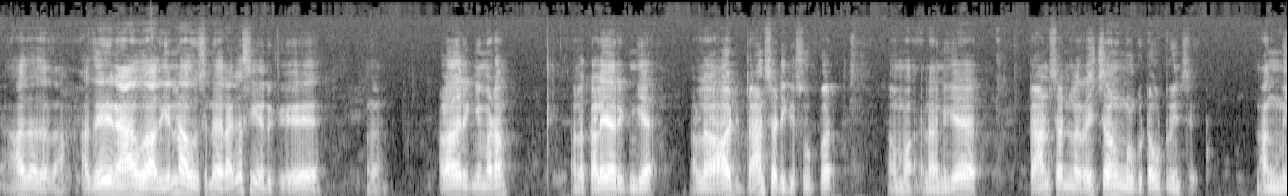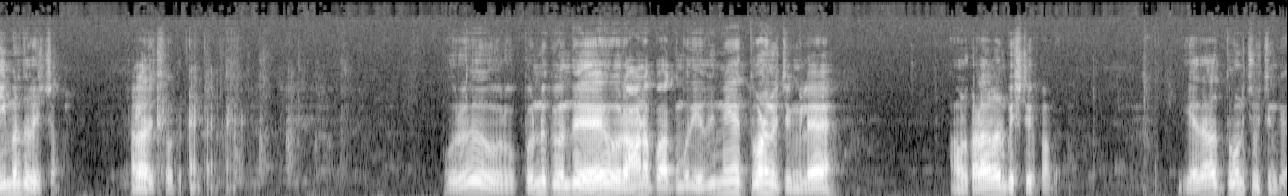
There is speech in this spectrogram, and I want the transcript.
அது அது அதான் அது நான் அது என்ன அது சின்ன ரகசியம் இருக்குது நல்லா இருக்கீங்க மேடம் நல்லா கலையாக இருக்கீங்க. நல்லா ஆடி டான்ஸ் அடிக்க சூப்பர் ஆமாம் என்ன நீங்கள் டான்ஸ் ஆடினில் ரசித்தாலும் உங்களுக்கு டவுட் இருந்துச்சு. நாங்கள் மெய் மருந்து ரசித்தோம் நல்லா இருந்துச்சு. ஓகே தேங்க் தேங்க் தேங்க் ஒரு ஒரு பெண்ணுக்கு வந்து ஒரு ஆணை பார்க்கும்போது எதுவுமே தோணுன்னு வச்சுங்களேன் அவங்க கலகலன்னு பேசிட்டு இருப்பாங்க. ஏதாவது தோணுச்சுன்னு வச்சுங்க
